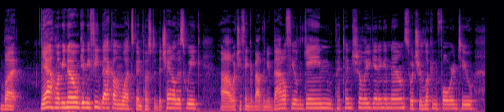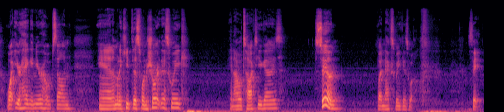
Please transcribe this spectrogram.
But yeah, let me know. Give me feedback on what's been posted to the channel this week. Uh, what you think about the new Battlefield game potentially getting announced, what you're looking forward to, what you're hanging your hopes on. And I'm going to keep this one short this week. And I will talk to you guys soon, but next week as well. See you.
